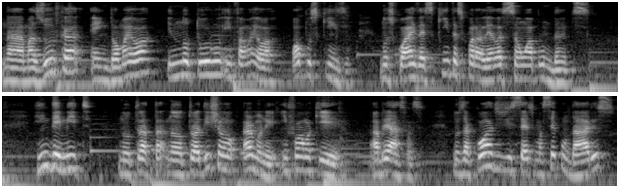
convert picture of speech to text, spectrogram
na mazurca em Dó maior e no noturno em Fá maior, opus 15, nos quais as quintas paralelas são abundantes. Hindemith, no, no Traditional Harmony, informa que abre aspas, nos acordes de sétima secundários,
